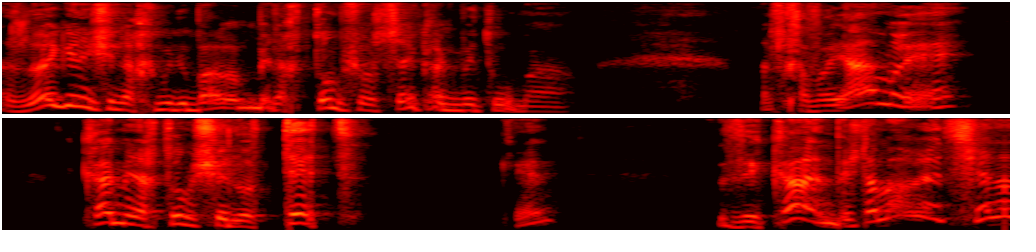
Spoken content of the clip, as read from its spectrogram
אז לא הגיוני שמדובר בנחתום שעוסק רק בתרומה. אז חוויה אמרה, כאן בנחתום שלו ט', כן? וכאן, בשלם הארץ, שאינה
